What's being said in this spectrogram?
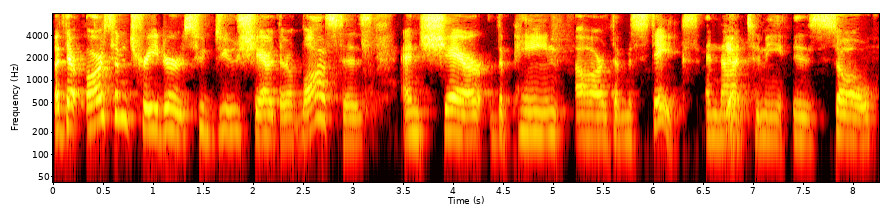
But there are some traders who do share their losses and share the pain or the mistakes, and that yeah. to me is so.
